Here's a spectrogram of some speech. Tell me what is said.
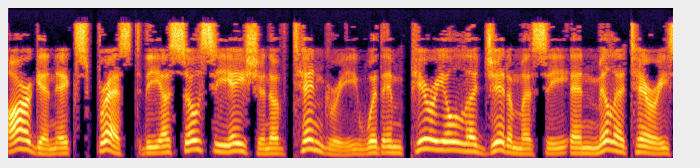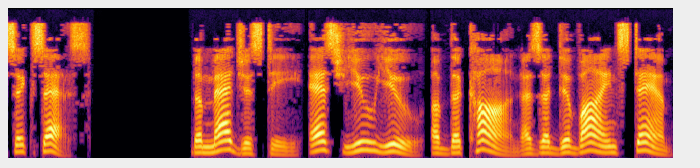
Arghun expressed the association of Tengri with imperial legitimacy and military success. The majesty of the Khan is a divine stamp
